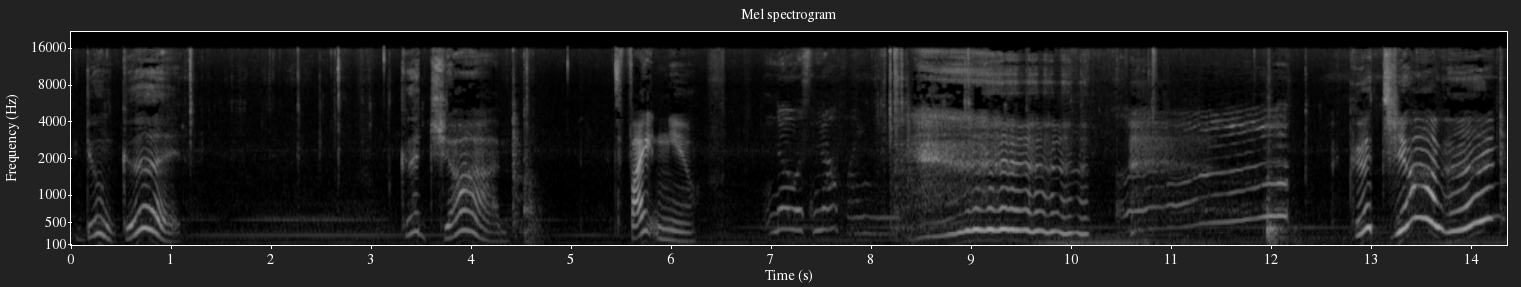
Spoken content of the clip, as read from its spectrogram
You're doing good. Good job. It's fighting you. No, it's not funny. Good job, hon.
